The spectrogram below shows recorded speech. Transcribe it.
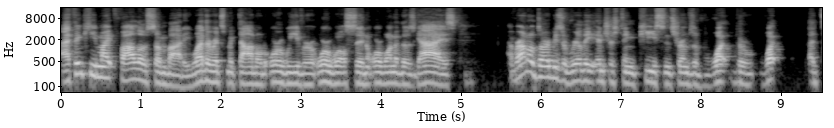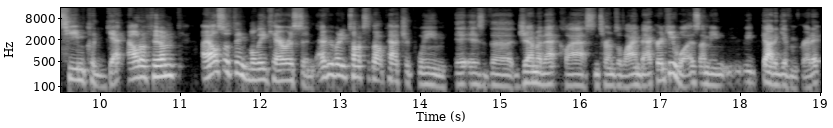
I think he might follow somebody, whether it's Macdonald or Weaver or Wilson or one of those guys. Ronald Darby's a really interesting piece in terms of what the what a team could get out of him. I also think Malik Harrison. Everybody talks about Patrick Queen is the gem of that class in terms of linebacker, and he was. I mean, we got to give him credit.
